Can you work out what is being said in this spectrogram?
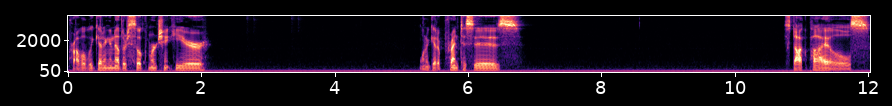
Probably getting another Silk Merchant here. Want to get apprentices. Stockpiles.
